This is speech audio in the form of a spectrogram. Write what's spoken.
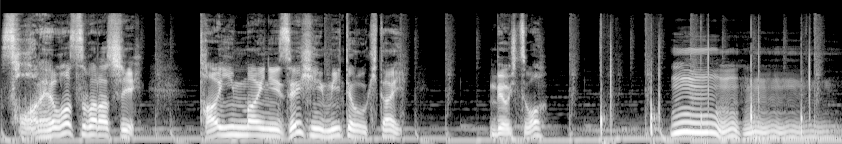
それは素晴らしい。退院前にぜひ見ておきたい。病室は？うーんうん。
